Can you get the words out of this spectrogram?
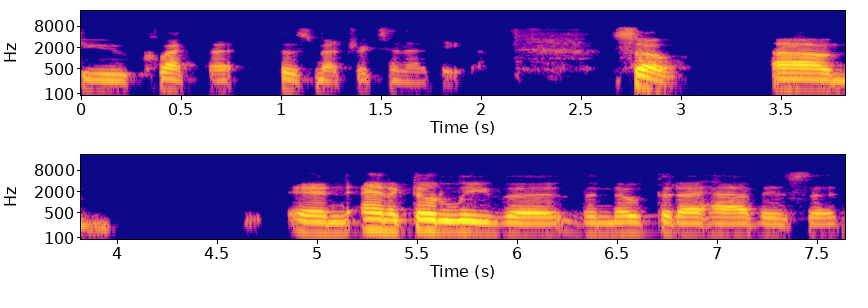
to collect that, those metrics and that data. So um, and anecdotally the the note that i have is that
